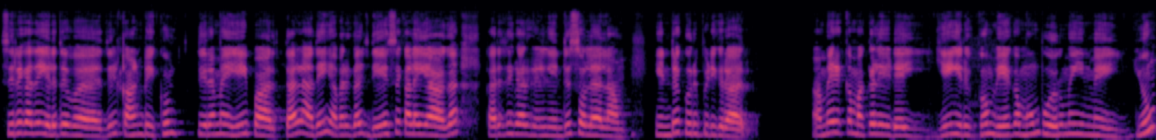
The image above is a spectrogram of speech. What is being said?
சிறுகதை எழுதுவதில் காண்பிக்கும் திறமையை பார்த்தால் அதை அவர்கள் தேச கலையாக கருதுகிறார்கள் என்று சொல்லலாம் என்று குறிப்பிடுகிறார். அமெரிக்க மக்களிடையே இருக்கும் வேகமும் பொறுமையின்மையும்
